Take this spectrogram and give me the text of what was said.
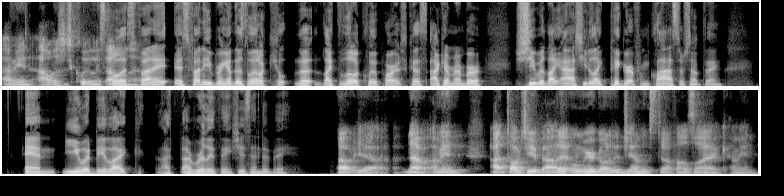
I mean, I was just clueless. I well, it's know. funny. It's funny you bring up those little, the like the little clue parts because I can remember she would like ask you to like pick her up from class or something, and you would be like, "I, I really think she's into me." Oh yeah, no, I mean, I'd talk to you about it when we were going to the gym and stuff. I was like, I mean,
